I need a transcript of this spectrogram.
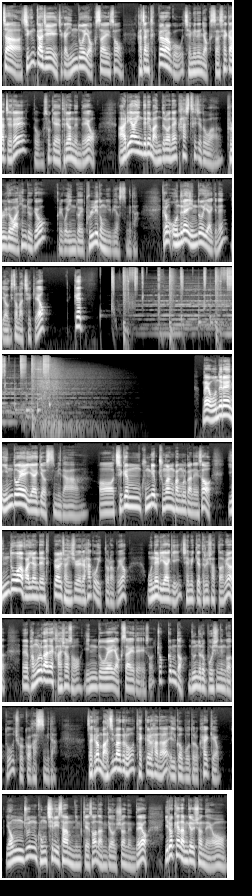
자, 지금까지 제가 인도의 역사에서 가장 특별하고 재미있는 역사 세 가지를 또 소개해 드렸는데요. 아리아인들이 만들어낸 카스트 제도와 불교와 힌두교 그리고 인도의 분리 독립이었습니다. 그럼 오늘의 인도 이야기는 여기서 마칠게요. 끝! 네, 오늘은 인도의 이야기였습니다. 어, 지금 국립중앙박물관에서 인도와 관련된 특별 전시회를 하고 있더라고요. 오늘 이야기 재밌게 들으셨다면 박물관에 가셔서 인도의 역사에 대해서 조금 더 눈으로 보시는 것도 좋을 것 같습니다. 자, 그럼 마지막으로 댓글 하나 읽어보도록 할게요. 영준0723님께서 남겨주셨는데요. 이렇게 남겨주셨네요.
